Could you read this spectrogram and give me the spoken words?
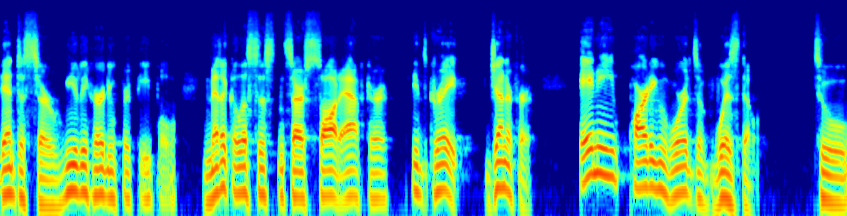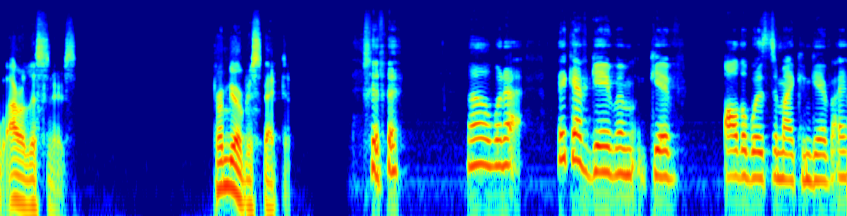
Dentists are really hurting for people. Medical assistants are sought after. It's great. Jennifer, any parting words of wisdom to our listeners from your perspective? well, what I think I've gave them give all the wisdom I can give. I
